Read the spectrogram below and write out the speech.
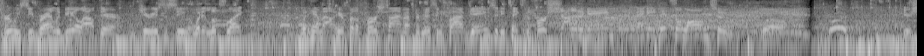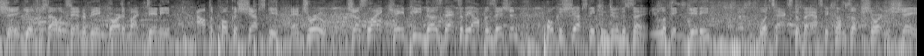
Drew, we see Bradley Beal out there. I'm curious to see what it looks like with him out here for the first time after missing five games. And he takes the first shot of the game, and he hits a long two. Well, Here's Shai Gilgeous-Alexander being guarded by Deni out to Pokusevski. And Drew, just like KP does that to the opposition, Pokusevski can do the same. You look at Giddey, who attacks the basket, comes up short, and Shai.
